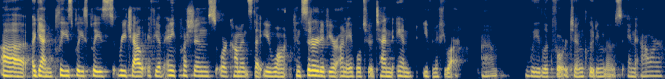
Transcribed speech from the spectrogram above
Uh, again, please, please, please reach out if you have any questions or comments that you want considered if you're unable to attend and even if you are. Um, we look forward to including those in our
